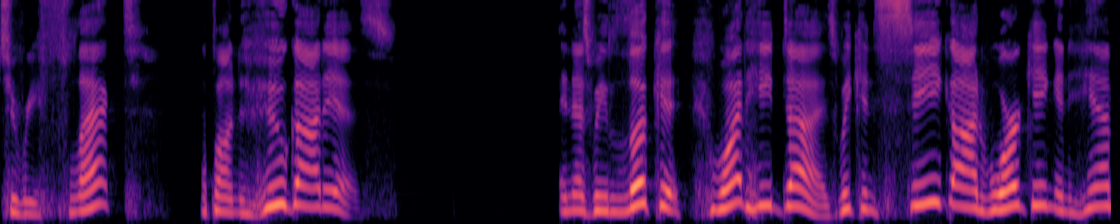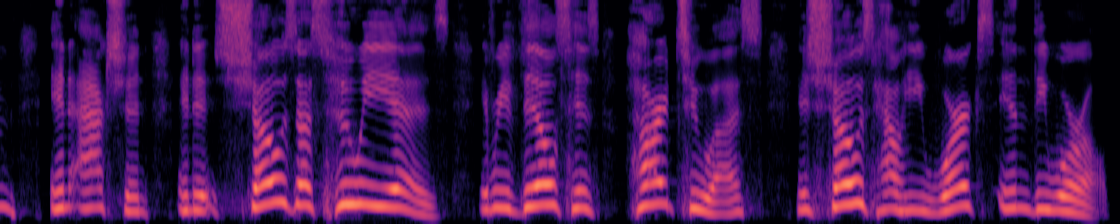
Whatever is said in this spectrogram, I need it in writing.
to reflect upon who God is. And as we look at what He does, we can see God working in Him in action, and it shows us who He is. It reveals His heart to us, it shows how He works in the world.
